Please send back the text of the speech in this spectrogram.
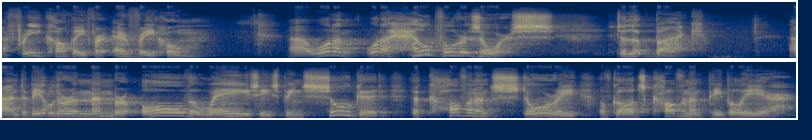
a free copy for every home. Uh, what, an, what a helpful resource to look back and to be able to remember all the ways He's been so good, the covenant story of God's covenant people here.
